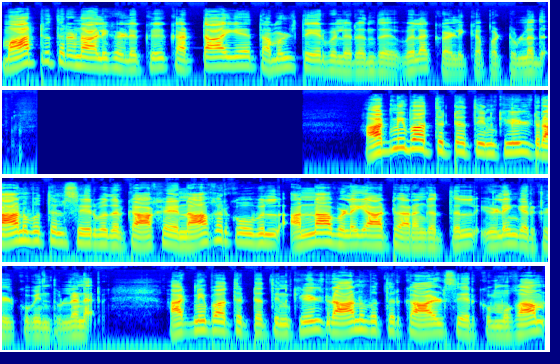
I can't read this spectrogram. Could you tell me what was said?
மாற்றுத்திறனாளிகளுக்கு கட்டாய தமிழ் தேர்விலிருந்து விலக்கு அளிக்கப்பட்டுள்ளது. அக்னிபாத் திட்டத்தின் கீழ் ராணுவத்தில் சேர்வதற்காக நாகர்கோவில் அண்ணா விளையாட்டு அரங்கத்தில் இளைஞர்கள் குவிந்துள்ளனர். அக்னிபாத் திட்டத்தின் கீழ் ராணுவத்திற்கு ஆள் சேர்க்கும் முகாம்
